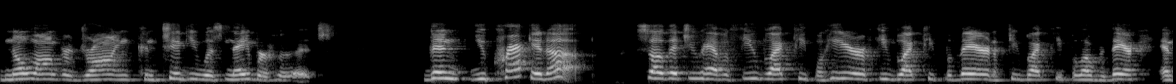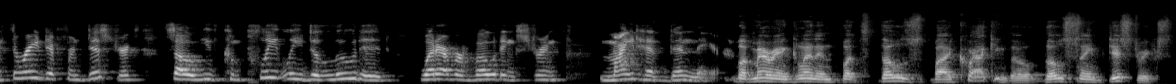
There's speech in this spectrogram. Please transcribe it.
no longer drawing contiguous neighborhoods, then you crack it up so that you have a few black people here, a few black people there, and a few black people over there, and three different districts. So you've completely diluted whatever voting strength might have been there. But Marion Glennon, but those by cracking though, those same districts,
